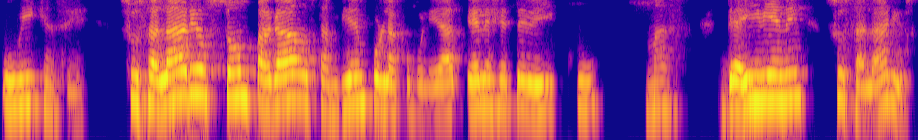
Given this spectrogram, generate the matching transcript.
ubíquense. Sus salarios son pagados también por la comunidad LGTBIQ más. De ahí vienen sus salarios,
